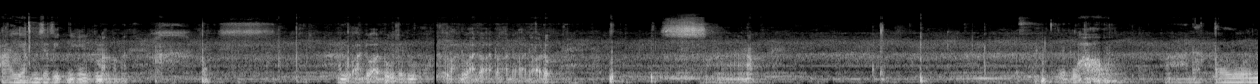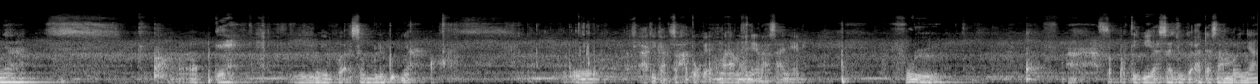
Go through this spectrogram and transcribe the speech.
Ayam jerit nih teman-teman. Aduh aduh aduh aduh aduh aduh aduh aduh aduh aduh, aduh. wow ada telurnya. Oke ini bakso beleduknya oh jadikan satu kayak mana ini rasanya ini? Full. Nah, seperti biasa juga ada sambelnya.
